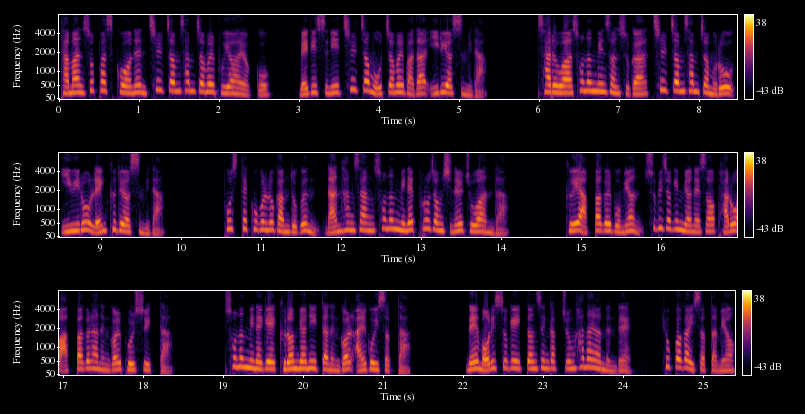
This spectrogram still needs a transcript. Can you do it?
다만 소파스코어는 7.3점을 부여하였고 메디슨이 7.5점을 받아 1위였습니다. 사르와 손흥민 선수가 7.3점으로 2위로 랭크되었습니다. 포스테코글루 감독은 난 항상 손흥민의 프로 정신을 좋아한다. 그의 압박을 보면 수비적인 면에서 바로 압박을 하는 걸 볼 수 있다. 손흥민에게 그런 면이 있다는 걸 알고 있었다. 내 머릿속에 있던 생각 중 하나였는데 효과가 있었다며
